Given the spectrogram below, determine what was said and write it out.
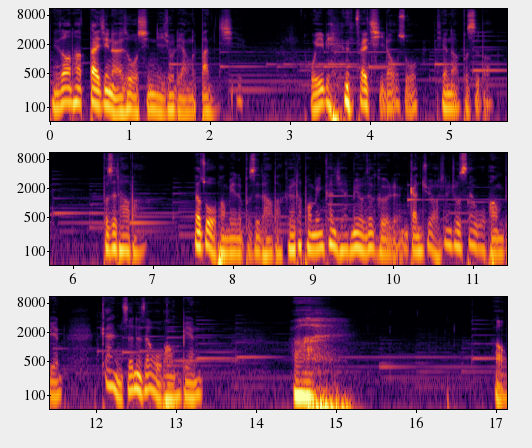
你知道他带进来的时候，我心里就凉了半截。我一边在祈祷说：“天哪，不是吧？不是他吧？要坐我旁边的不是他吧？可是他旁边看起来没有任何人，感觉好像就是在我旁边。干，真的在我旁边。唉。”好，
